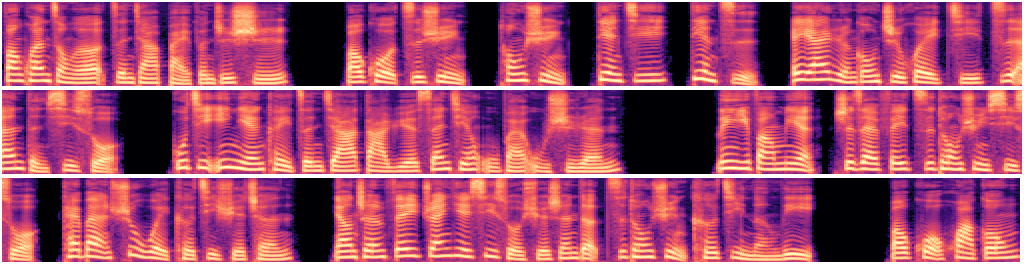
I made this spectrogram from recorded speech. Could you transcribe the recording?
放宽总额增加百分之十，包括资讯、通讯、电机、电子、AI、人工智慧及资安等系所，估计一年可以增加大约三千五百五十人。另一方面，是在非资通讯系所开办数位科技学程，养成非专业系所学生的资通讯科技能力。包括化工、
